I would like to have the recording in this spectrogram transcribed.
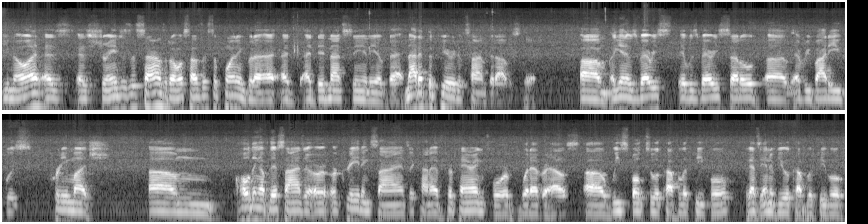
You know what? As as strange as it sounds, it almost sounds disappointing. But I, I, I did not see any of that. Not at the period of time that I was there. Um, again, it was very it was very settled. Uh, everybody was pretty much um, holding up their signs or, or, creating signs or kind of preparing for whatever else. Uh, we spoke to a couple of people. We got to interview a couple of people.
